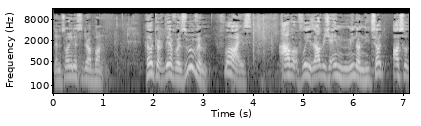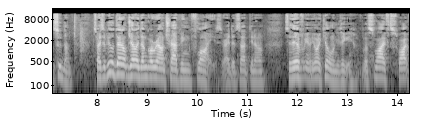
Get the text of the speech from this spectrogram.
then it's only nitzot rabbanim. Hilkach, therefore, zuvim, flies, aval, fleas, avish ein beminoi nitzot, also sudan. So I said people generally don't go around trapping flies, right? It's not, you know, so therefore, you, know, you want to kill one, you take, the fly, fly,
